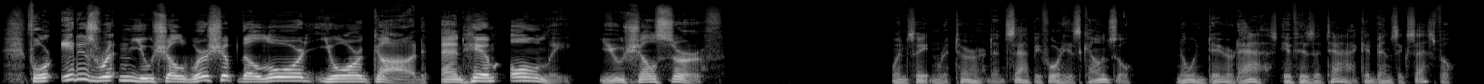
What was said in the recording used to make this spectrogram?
For it is written, You shall worship the Lord your God, and him only you shall serve. When Satan returned and sat before his council, no one dared ask if his attack had been successful.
